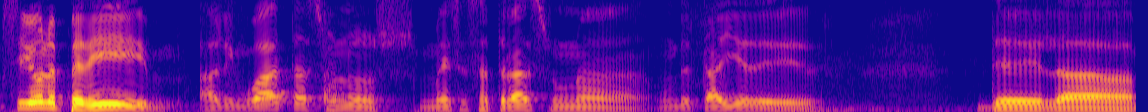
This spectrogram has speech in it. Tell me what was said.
Sí, yo le pedí a Linguatas unos meses atrás un detalle de, de la,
